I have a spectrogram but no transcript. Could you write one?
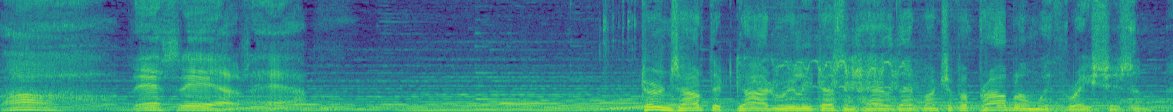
Oh, this is heaven. Turns out that God really doesn't have that much of a problem with racism.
